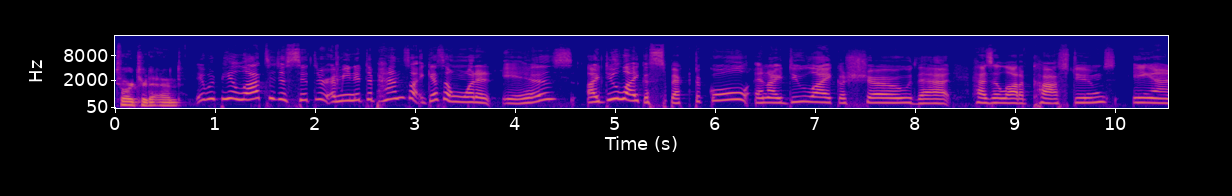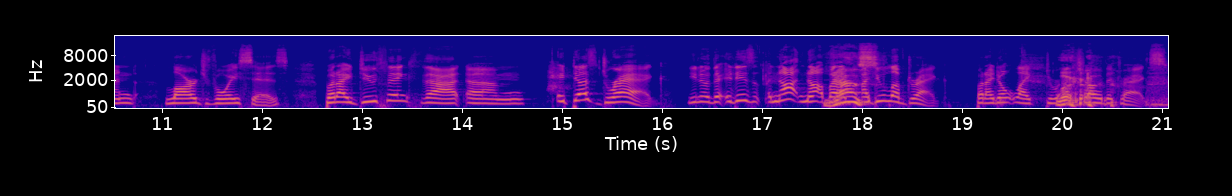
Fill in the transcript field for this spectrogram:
torture to end. It would be a lot to just sit there. I mean, it depends, I guess, on what it is. I do like a spectacle, and I do like a show that has a lot of costumes and large voices. But I do think that um, it does drag. You know, that it is not not, but Yes. I, I do love drag. But I don't like dra- show that drags.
